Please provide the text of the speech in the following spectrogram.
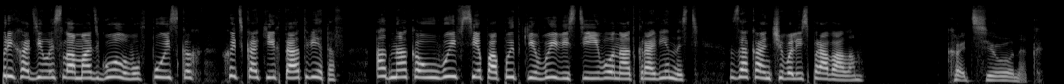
приходилось ломать голову в поисках хоть каких-то ответов. Однако, увы, все попытки вывести его на откровенность заканчивались провалом. «Котенок!»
